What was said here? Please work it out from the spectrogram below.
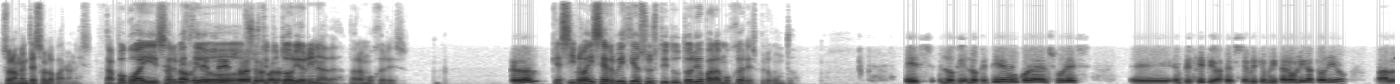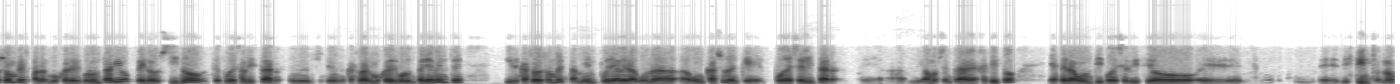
solamente son los varones. Tampoco hay servicio sustitutorio ni nada para mujeres. Que si no, hay servicio sustitutorio para mujeres, pregunto. Es lo que lo que tienen en Corea del Sur es eh, en principio hacer servicio militar obligatorio para los hombres, para las mujeres voluntario, pero si no te puedes alistar en el, caso de las mujeres voluntariamente y en el caso de los hombres también puede haber alguna algún caso en el que puedes evitar, eh, digamos, entrar al ejército y hacer algún tipo de servicio eh, distinto, ¿no?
